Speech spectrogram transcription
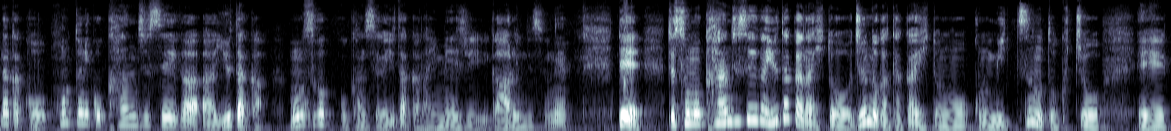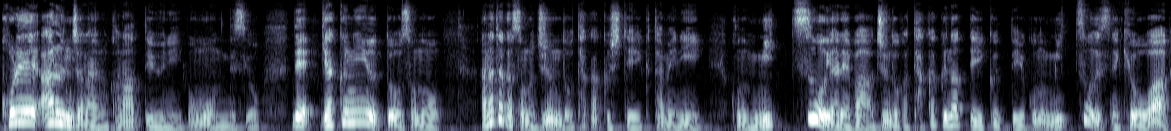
なんかこう本当にこう感受性が豊か。ものすごくこう感受性が豊かなイメージがあるんですよね。で、じゃあその感受性が豊かな人、純度が高い人のこの3つの特徴、えーこれあるんじゃないのかなっていうふうに思うんですよ。で、逆に言うと、その、あなたがその純度を高くしていくために、この3つをやれば純度が高くなっていくっていう、この3つをですね、今日は、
